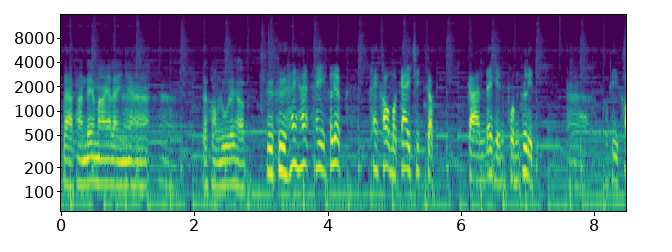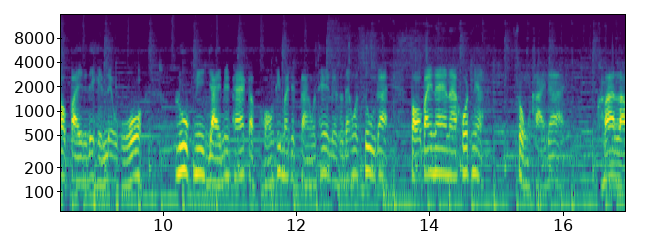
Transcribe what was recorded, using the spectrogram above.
แปรพันธุ์ได้ไหมอะไรเงี้ยฮะอ่า แต่ความรู้เลยครับ คือคือให้ให้ให้เขาเรียกให้เข้ามาใกล้ชิดกับการได้เห็นผลผลิตอ่าบางทีเข้าไปเนี่ยได้เห็นเลยโอ้โห ลูกนี่ใหญ่ไม่แพ้กับของที่มาจากต่างประเทศเลยแสดงว่าสู้ได้ ต่อไปในอนาคตเนี่ยส่งขายได้ครับบ้านเรา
